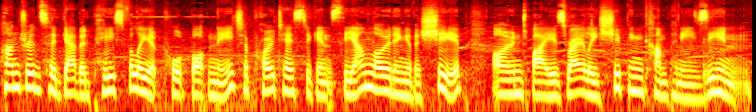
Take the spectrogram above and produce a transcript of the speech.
Hundreds had gathered peacefully at Port Botany to protest against the unloading of a ship owned by Israeli shipping company ZIM.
